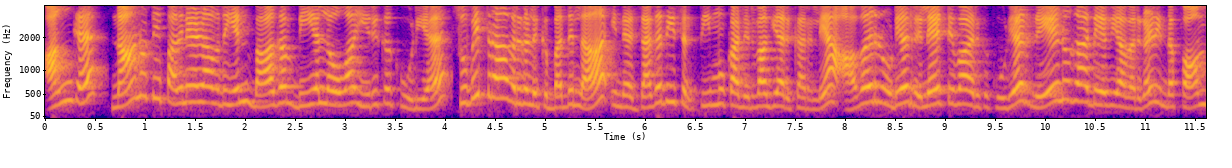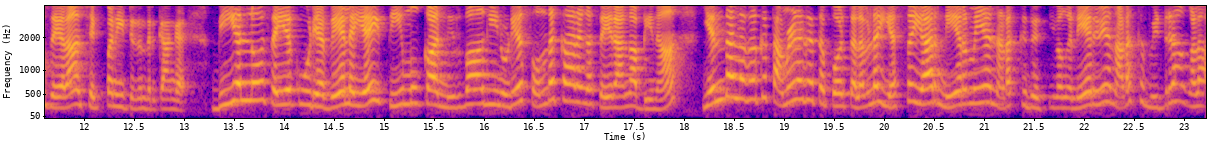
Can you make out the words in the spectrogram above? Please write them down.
அங்க நானூத்தி பதினேழாவது எண் பாகம் பிஎல்ஓவா இருக்கக்கூடிய சுபித்ரா அவர்களுக்கு பதிலா இந்த ஜெகதீசன் திமுக நிர்வாகியா இருக்காரு இல்லையா? அவருடைய ரிலேட்டிவா இருக்கக்கூடிய ரேணுகா தேவி அவர்கள் இந்த ஃபார்ம்ஸ் எல்லாம் செக் பண்ணிட்டு இருந்திருக்காங்க. பிஎல்ஓ செய்யக்கூடிய வேலையை திமுக நிர்வாகியினுடைய சொந்தக்காரங்க செய்யறாங்க அப்படின்னா எந்த அளவுக்கு தமிழகத்தை பொறுத்தளவுல எஸ்ஐஆர் நேர்மையா நடக்குது இவங்க நேர்மையா நடக்க விடுறாங்களா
